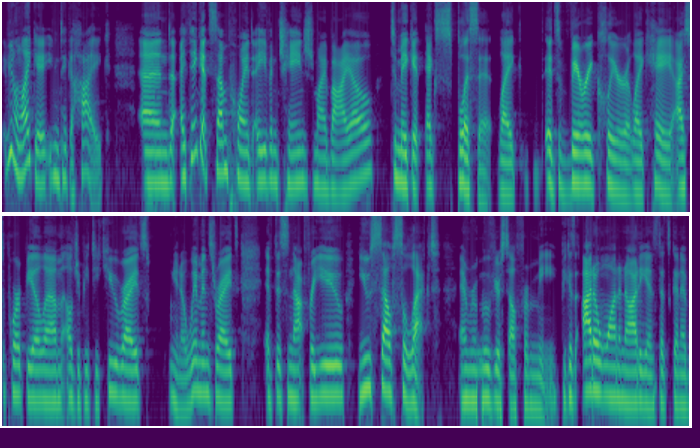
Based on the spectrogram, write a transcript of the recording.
if you don't like it, you can take a hike. And I think at some point I even changed my bio to make it explicit. Like it's very clear, like, hey, I support BLM, LGBTQ rights, you know, women's rights. If this is not for you, you self select and remove yourself from me because I don't want an audience that's going to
